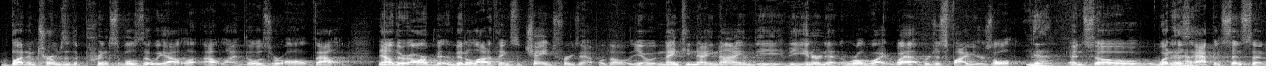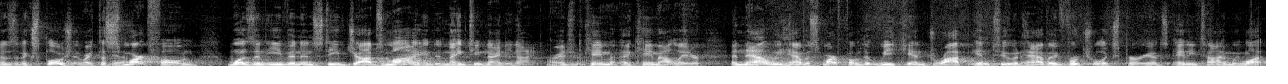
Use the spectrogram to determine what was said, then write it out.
But in terms of the principles that we outli- outlined, those are all valid. Now, there are been a lot of things that changed. For example, though, you know, in 1999, the, the internet and the World Wide Web were just five years old. Yeah. And so what has Yeah. happened since then is an explosion, right? The smartphone wasn't even in Steve Jobs' mind in 1999, right? It came, it came out later. And now we have a smartphone that we can drop into and have a virtual experience anytime we want,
